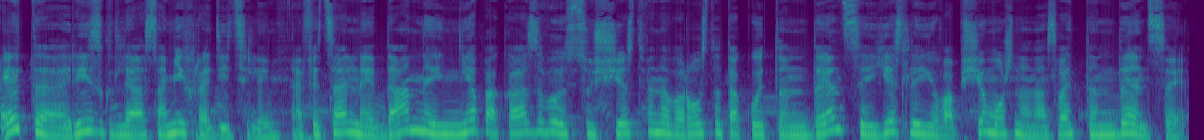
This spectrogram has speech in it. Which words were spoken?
Это риск для самих родителей. Официальные данные не показывают существенного роста такой тенденции, если ее вообще можно назвать тенденцией.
